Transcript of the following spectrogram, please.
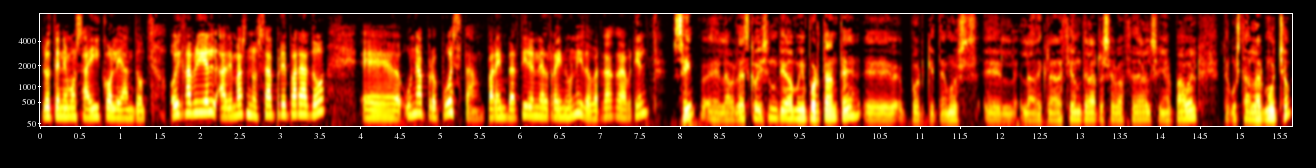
lo tenemos ahí coleando. Hoy Gabriel además nos ha preparado una propuesta para invertir en el Reino Unido, ¿verdad Gabriel? Sí, la verdad es que hoy es un día muy importante eh, porque tenemos la declaración de la Reserva Federal, el señor Powell. Le gusta hablar mucho,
